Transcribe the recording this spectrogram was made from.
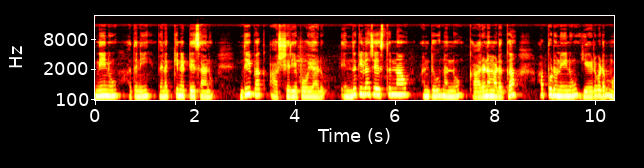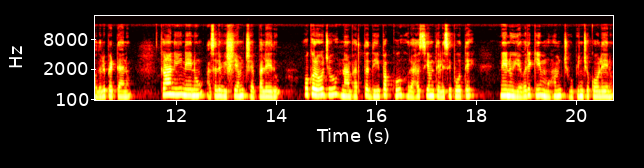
నేను అతని వెనక్కి నెట్టేశాను. దీపక్ ఆశ్చర్యపోయాడు. ఎందుకు ఇలా చేస్తున్నావు? అంటూ నన్ను కారణం అడగ్గా అప్పుడు నేను ఏడవడం మొదలుపెట్టాను. కానీ నేను అసలు విషయం చెప్పలేదు. ఒకరోజు నా భర్త దీపక్కు రహస్యం తెలిసిపోతే నేను ఎవరికి మొహం చూపించుకోలేను.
